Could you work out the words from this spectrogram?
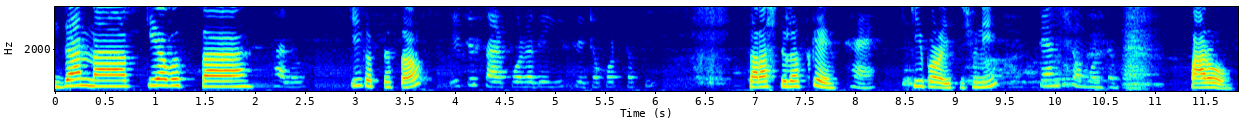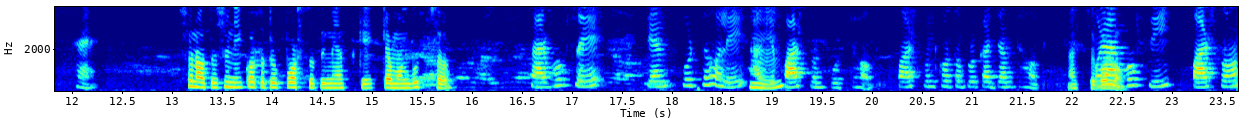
জান্নাত কি অবস্থা? কি করতেছ? স্যার আসছিল আজকে? হ্যাঁ। কি পড়াইছি শুনি? পারো। হ্যাঁ। শোনাও তো শুনি কতটুকু পড়ছো তুমি আজকে? কেমন বুঝছ? স্যার বলছে টেন্স পড়তে হলে আগে পার্সন পড়তে হবে। পার্সন কত প্রকার জানতে হবে। আচ্ছা বলো। আমি বলছি পার্সন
